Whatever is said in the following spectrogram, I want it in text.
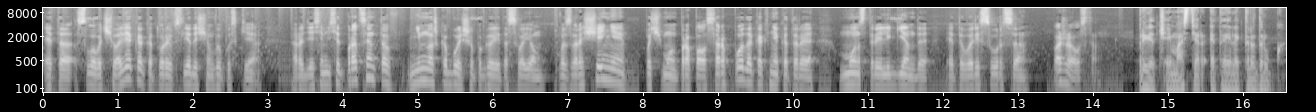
Это слово человека, который в следующем выпуске Радио 70% немножко больше поговорит о своем возвращении, почему он пропал с Арпода, как некоторые монстры и легенды этого ресурса. Пожалуйста. Привет, Чаймастер, это Электродруг.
